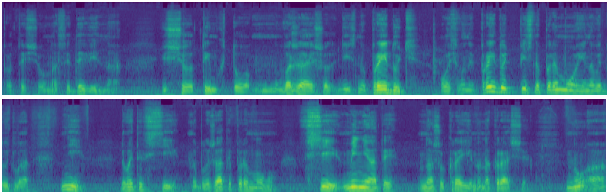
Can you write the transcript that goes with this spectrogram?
про те, що у нас іде війна, і що тим, хто вважає, що дійсно прийдуть, ось вони прийдуть після перемоги і наведуть лад. Ні. Давайте всі наближати перемогу, всі міняти нашу країну на краще. Ну а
